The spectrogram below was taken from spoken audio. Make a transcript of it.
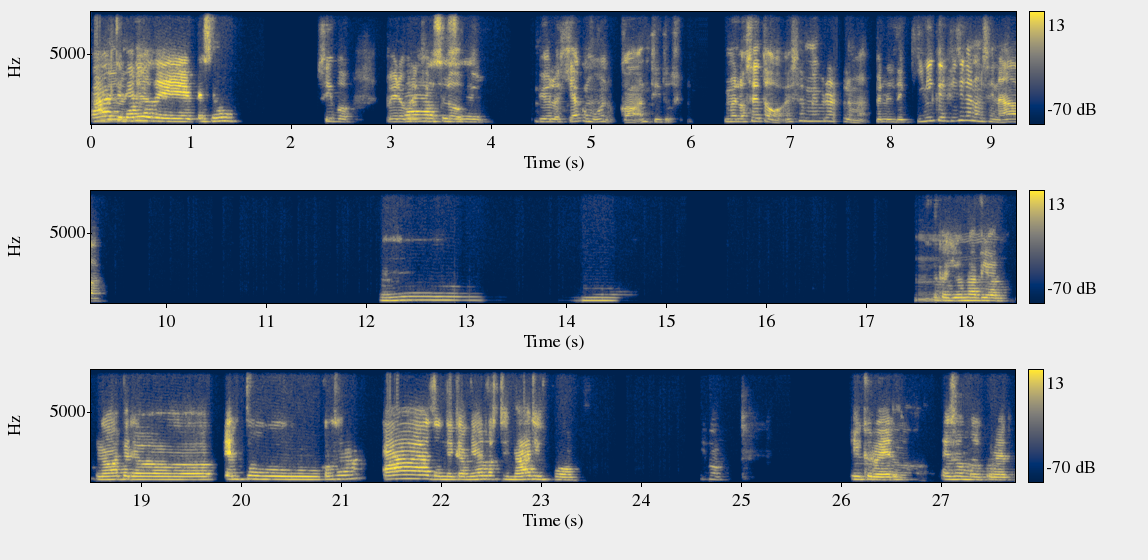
Ah, biología- temario de PSU. Sí, po, pero por Ah, ejemplo, sí, sí. biología común, constitución. Me lo sé todo, ese es mi problema. Pero el de química y física no me sé nada. Mm, mm, Mm, se cayó un avión. No, pero en tu, ¿cómo se llama? Ah, donde cambiaron los temarios, po. Qué cruel. Eso es muy cruel.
